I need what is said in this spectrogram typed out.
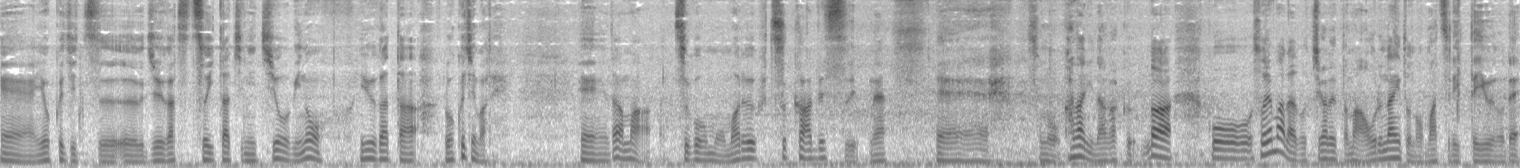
えー翌日10月1日日曜日の夕方6時までえーだからまあ都合も丸2日ですよね、えーそのかなり長く。だからこうそれまではどっちかというとまあオールナイトのお祭りっていうので、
